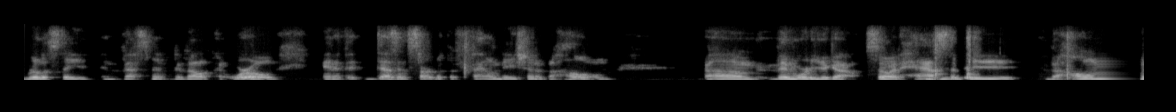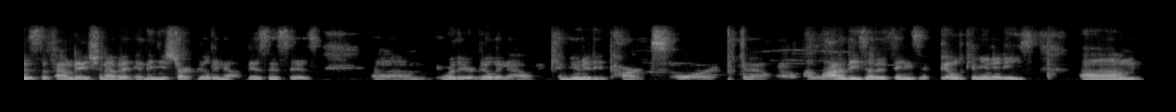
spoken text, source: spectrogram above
real estate investment development world, and if it doesn't start with the foundation of the home, um, then where do you go? So it has to Mhm. be the home is the foundation of it, and then you start building out businesses, um, whether you're building out community parks or, you know, a a lot of these other things that build communities. Um,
